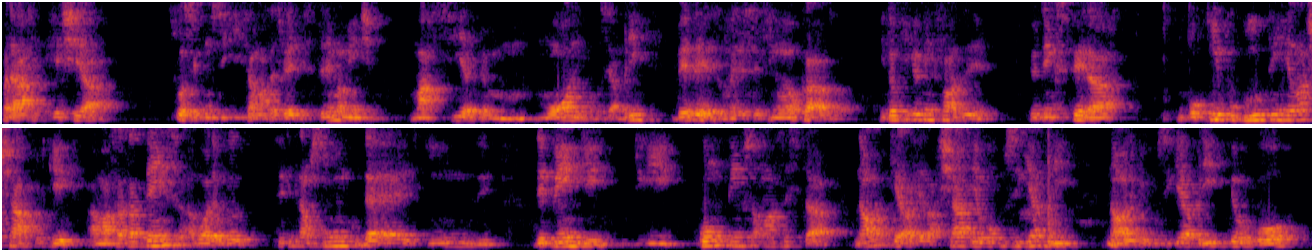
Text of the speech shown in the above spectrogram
para rechear. Se você conseguir, se a massa estiver extremamente macia, mole para você abrir, beleza, mas esse aqui não é o caso. Então o que, que eu tenho que fazer? Eu tenho que esperar um pouquinho para o glúten relaxar, porque a massa está tensa, agora você tem que dar uns 5, 10, 15, depende de quão tenso a massa está. Na hora que ela relaxar, eu vou conseguir abrir. Na hora que eu conseguir abrir, eu vou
